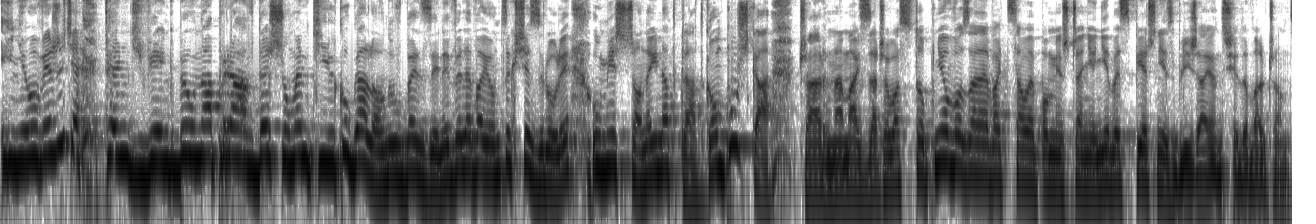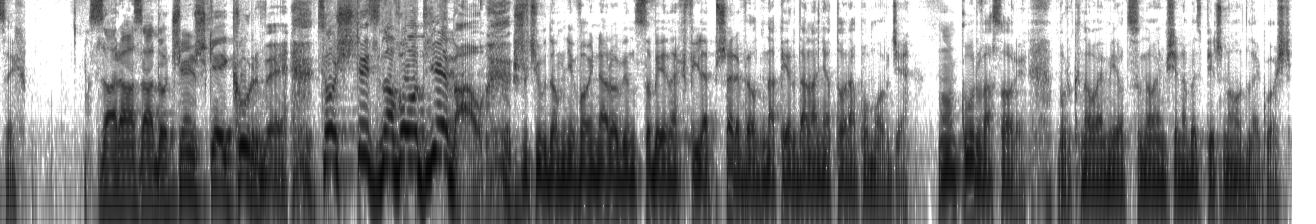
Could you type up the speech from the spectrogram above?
I nie uwierzycie, ten dźwięk był naprawdę szumem kilku galonów benzyny wylewających się z rury umieszczonej nad klatką puszka. Czarna maź zaczęła stopniowo zalewać całe pomieszczenie, niebezpiecznie zbliżając się do walczących. Zaraza do ciężkiej kurwy! Coś ty znowu odjebał! Rzucił do mnie wojna, robiąc sobie na chwilę przerwę od napierdalania tora po mordzie. No kurwa, sorry. Burknąłem i odsunąłem się na bezpieczną odległość.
